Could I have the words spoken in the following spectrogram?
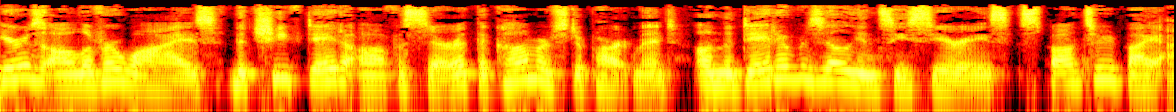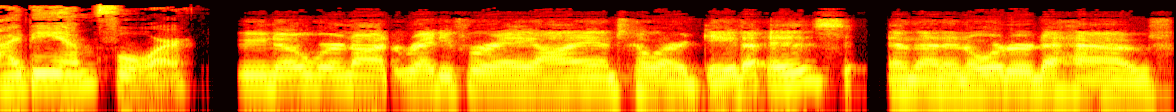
Here's Oliver Wise, the Chief Data Officer at the Commerce Department on the Data Resiliency Series, sponsored by IBM 4. We know we're not ready for AI until our data is. And then in order to have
